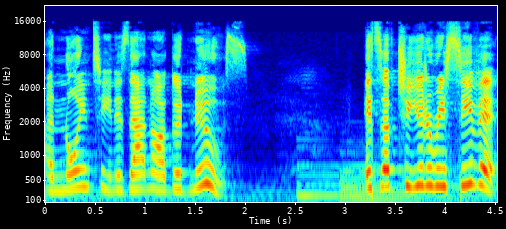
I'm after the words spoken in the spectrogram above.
anointing. Is that not good news? It's up to you to receive it.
